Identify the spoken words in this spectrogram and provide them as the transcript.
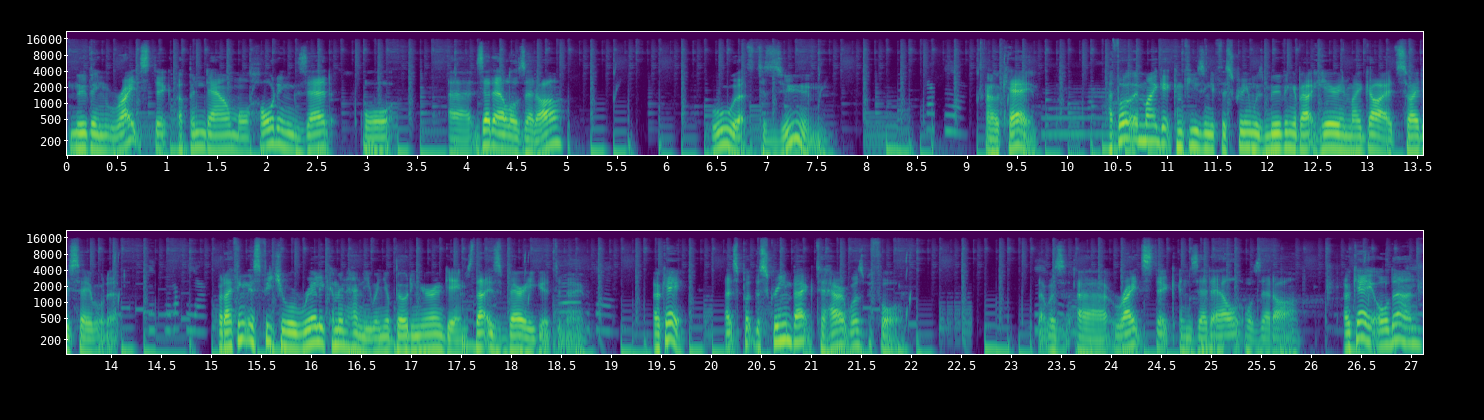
moving right stick up and down while holding Z or uh, ZL or ZR Ooh, that's to zoom. Okay. I thought it might get confusing if the screen was moving about here in my guide, so I disabled it. But I think this feature will really come in handy when you're building your own games, that is very good to know. Okay, let's put the screen back to how it was before. That was uh, right stick and ZL or ZR. Okay, all done.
